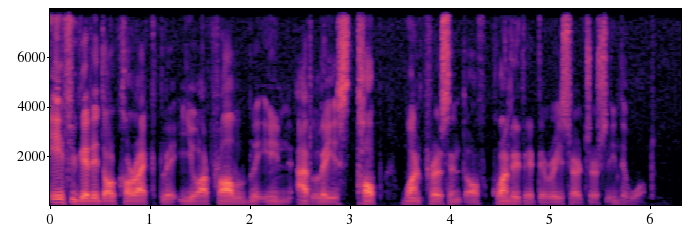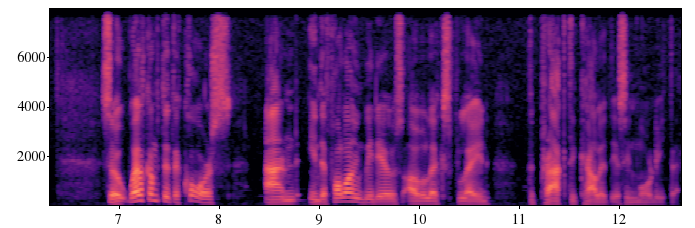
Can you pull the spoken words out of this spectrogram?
if you get it all correctly, you are probably in at least top 1% of quantitative researchers in the world. So welcome to the course and in the following videos I will explain the practicalities in more detail.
